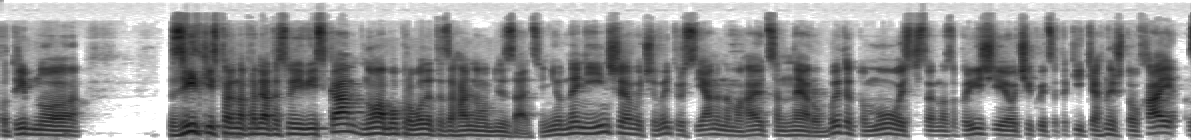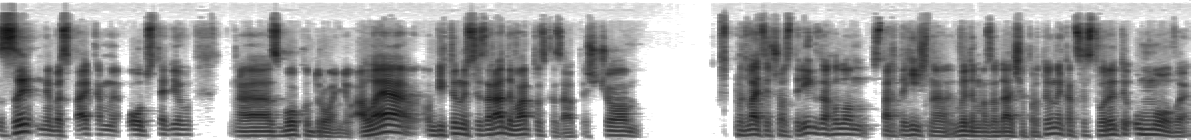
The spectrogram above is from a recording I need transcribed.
потрібно. Звідкись перенаправляти свої війська, ну або проводити загальну мобілізацію. Ні одне, ні інше, вочевидь, росіяни намагаються не робити. Тому ось на Запоріжжі очікується такий тягни штовхай з небезпеками обстрілів е, з боку дронів. Але об'єктивності заради варто сказати, що на 26 рік загалом стратегічна видима задача противника це створити умови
